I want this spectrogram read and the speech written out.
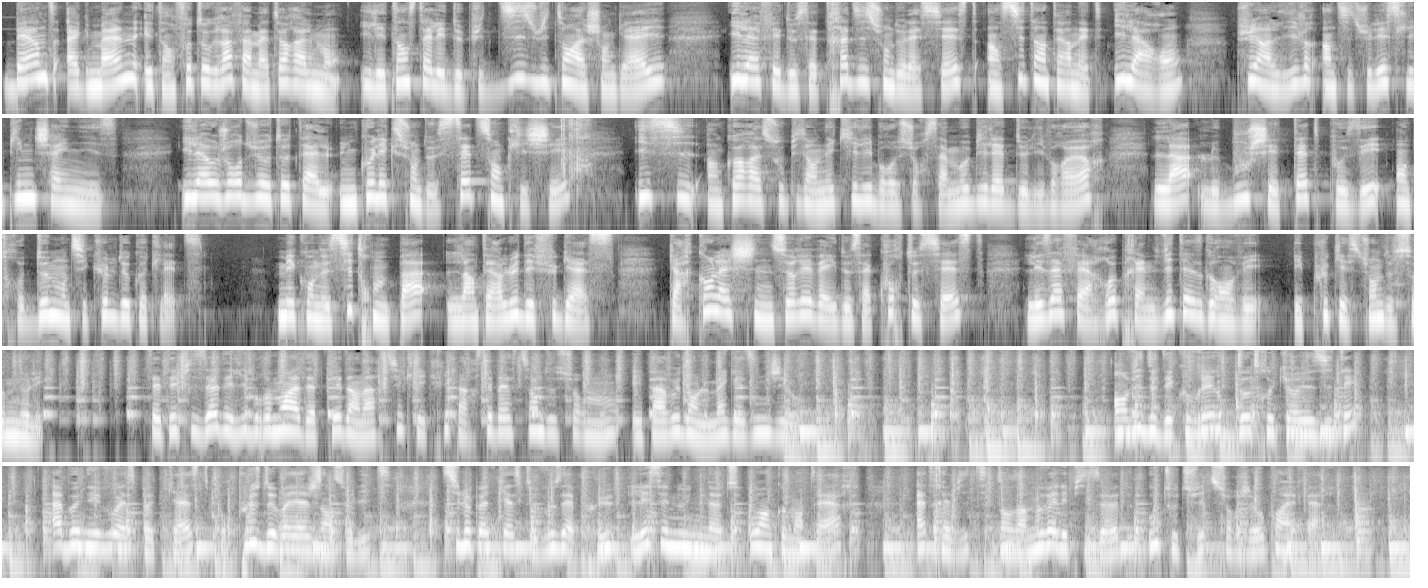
Bernd Hagmann est un photographe amateur allemand. Il est installé depuis 18 ans à Shanghai. Il a fait de cette tradition de la sieste un site internet hilarant, puis un livre intitulé Sleeping Chinese. Il a aujourd'hui au total une collection de 700 clichés. Ici, un corps assoupi en équilibre sur sa mobilette de livreur. Là, le boucher tête posée entre deux monticules de côtelettes. Mais qu'on ne s'y trompe pas, l'interlude est fugace. Car quand la Chine se réveille de sa courte sieste, les affaires reprennent vitesse grand V et plus question de somnoler. Cet épisode est librement adapté d'un article écrit par Sébastien de Surmont et paru dans le magazine Géo. Envie de découvrir d'autres curiosités? Abonnez-vous à ce podcast pour plus de voyages insolites. Si le podcast vous a plu, laissez-nous une note ou un commentaire. À très vite dans un nouvel épisode ou tout de suite sur géo.fr.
